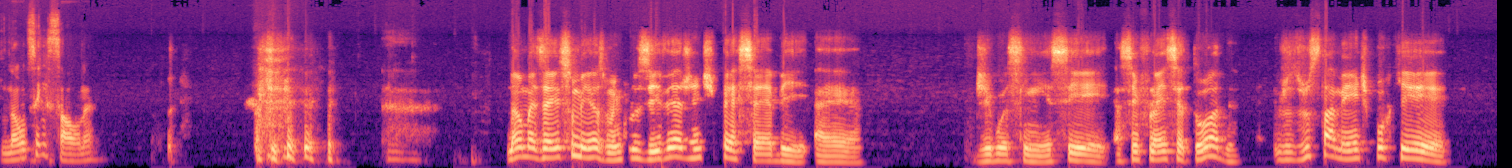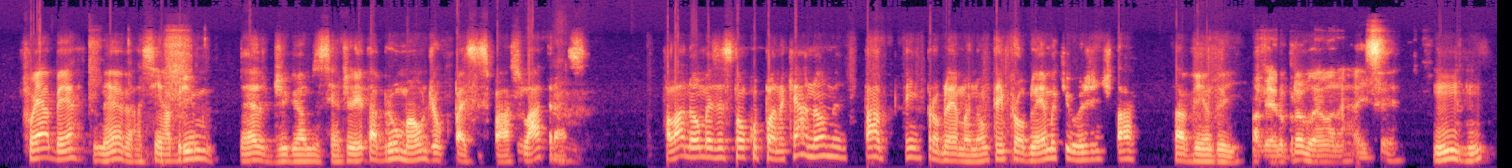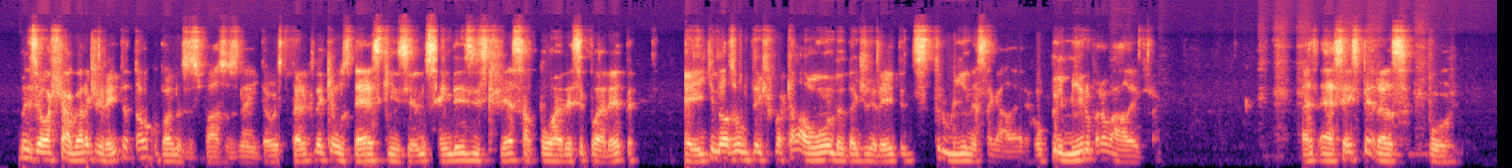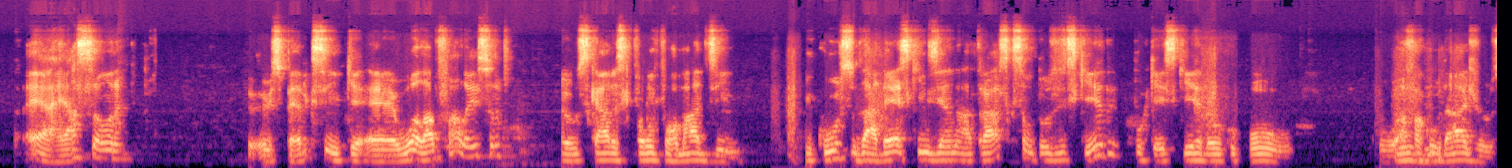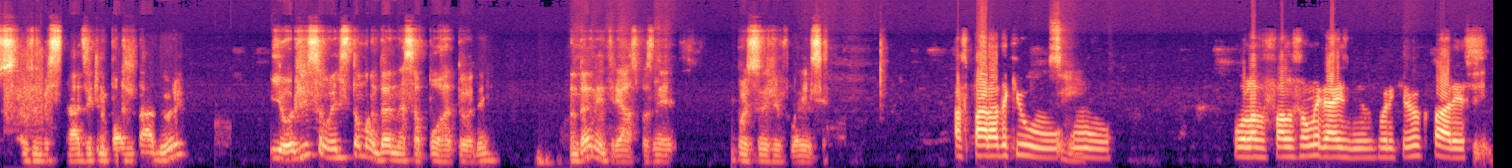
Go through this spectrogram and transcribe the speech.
não sem sal, né? Não, mas é isso mesmo. Inclusive, a gente percebe, é, digo assim, esse, essa influência toda, ju- justamente porque foi aberto, né? Assim, abrir, né, digamos assim, a direita abriu mão de ocupar esse espaço lá atrás. falar, ah, não, mas eles estão ocupando aqui. Ah, não, mas tá, tem problema, não tem problema que hoje a gente tá, tá vendo aí. Tá vendo o problema, né? Aí você. Uhum. Mas eu acho que agora a direita tá ocupando os espaços, né? Então eu espero que daqui a uns 10, 15 anos, sem ainda existir essa porra desse planeta, é aí que nós vamos ter, tipo, aquela onda da direita destruindo essa galera, oprimindo pra valer, fraco. Essa é a esperança, pô. É a reação, né? Eu eu espero que sim, porque é, o Olavo fala isso, né? Os caras que foram formados em, em cursos há 10, 15 anos atrás, que são todos de esquerda, porque a esquerda ocupou o- a Uhum. faculdade, os- as universidades aqui no pós-ditadura, e hoje são eles que estão mandando nessa porra toda, hein? Mandando, entre aspas, né? Em posições de influência. As paradas que o, o, o Olavo fala são legais mesmo, por incrível que pareça. Sim.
